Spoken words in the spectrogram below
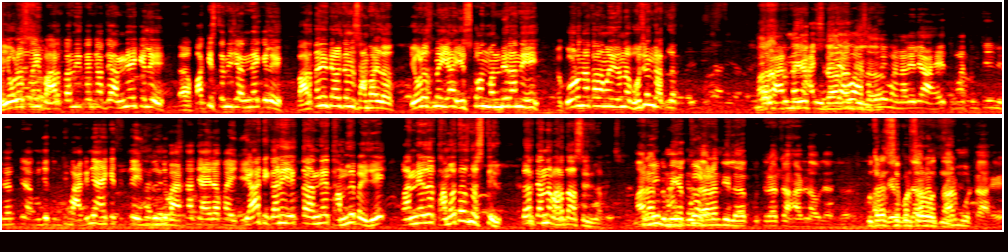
एवढंच नाही भारताने त्यांच्यावर जे अन्याय केले अं, पाकिस्तानने जे अन्याय केले भारताने त्यावेळी त्यांना सांभाळलं. एवढंच नाही या इस्कॉन मंदिराने कोरोना काळामध्ये त्यांना भोजन घातलं. मला तुम्ही एक आश्रय उदाहरण द्यावं असं दिलं. तुम्ही म्हणालेले आहे तुम्हाला तुमची विनंती म्हणजे तुमची मागणी आहे की तिथल्या हिंदूंनी भारतात यायला पाहिजे? या ठिकाणी एक तर अन्याय थांबले पाहिजे. अन्याय जर थांबतच नसतील तर त्यांना भारतात आश्रय दिला पाहिजे. मला तुम्ही एक उदाहरण दिलं कुत्र्याचं हाड लावल्याचं. कुत्र्याचं शेपूट होत. फार मोठं आहे.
